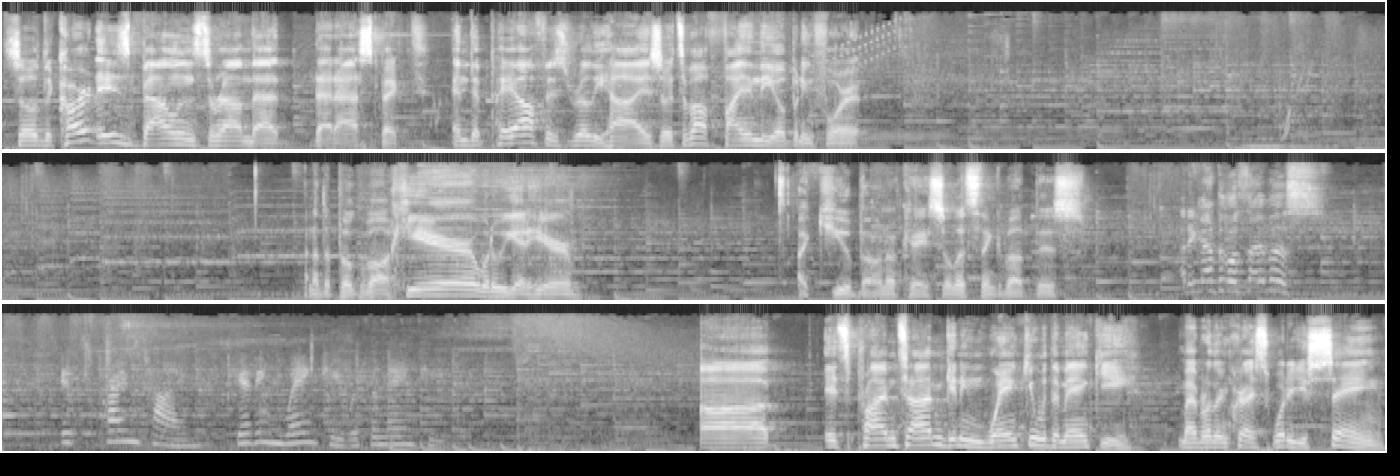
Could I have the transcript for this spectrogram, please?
So the card is balanced around that, that aspect. And the payoff is really high, so it's about finding the opening for it. Another Pokeball here. What do we get here? A Cubone. Okay, so let's think about this. It's prime time, getting wanky with the manky. Uh, it's prime time getting wanky with the manky. My brother in Christ, what are you saying?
